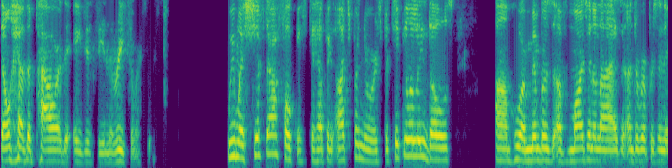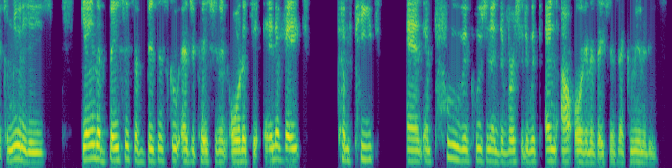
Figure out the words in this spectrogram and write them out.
don't have the power, the agency, and the resources. We must shift our focus to helping entrepreneurs, particularly those um, who are members of marginalized and underrepresented communities, gain the basics of business school education in order to innovate, compete, and improve inclusion and diversity within our organizations and communities.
